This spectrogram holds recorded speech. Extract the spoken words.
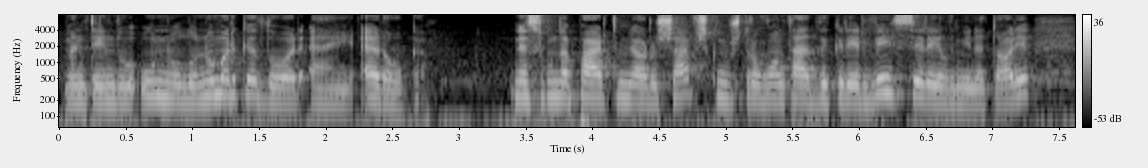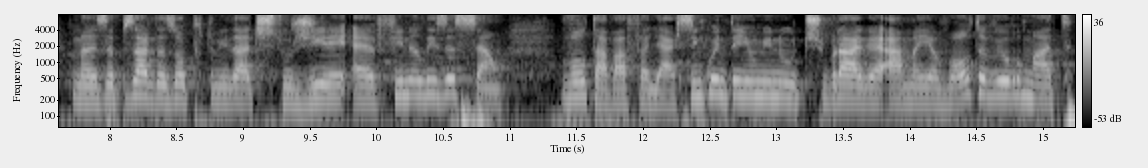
mantendo o nulo no marcador em Arouca. Na segunda parte, melhor o Chaves, que mostrou vontade de querer vencer a eliminatória, mas apesar das oportunidades surgirem, a finalização voltava a falhar. 51 minutos, Braga à meia volta, vê o remate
